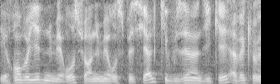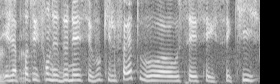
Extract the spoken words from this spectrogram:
et renvoyer le numéro sur un numéro spécial qui vous est indiqué avec le SMS. Et la protection des données, c'est vous qui le faites ou euh, c'est qui?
